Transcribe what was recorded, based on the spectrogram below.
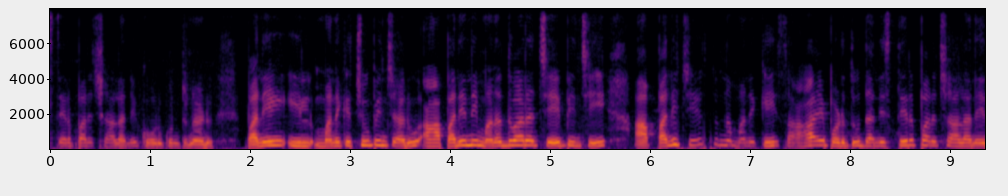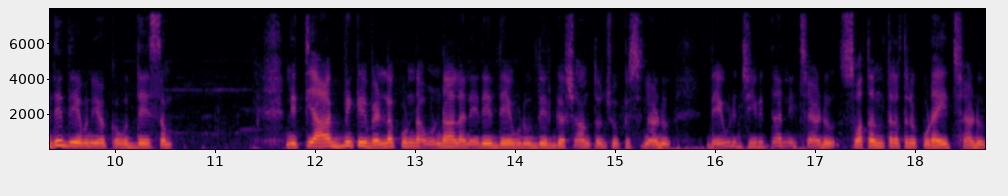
స్థిరపరచాలని కోరుకుంటున్నాడు. పని ఈ మనకి చూపించారు ఆ పనిని మన ద్వారా చేపించి ఆ పని చేస్తున్న మనకి సహాయపడుతూ దాన్ని స్థిరపరచాలనేది దేవుని యొక్క ఉద్దేశం. నిత్యాగ్నికి వెళ్ళకుండా ఉండాలనేది దేవుడు దీర్ఘశాంతం చూపిస్తున్నాడు. దేవుడు జీవితాన్ని ఇచ్చాడు స్వతంత్రతను కూడా ఇచ్చాడు.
